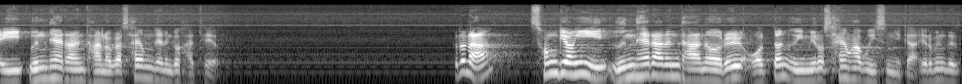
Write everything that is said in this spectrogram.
이 은혜라는 단어가 사용되는 것 같아요. 그러나 성경이 은혜라는 단어를 어떤 의미로 사용하고 있습니까? 여러분 그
